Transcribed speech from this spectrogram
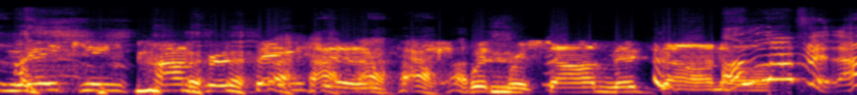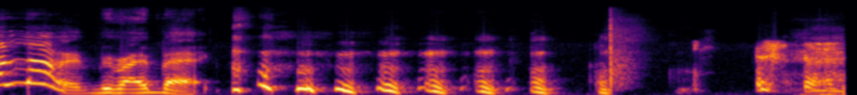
Making Conversations with Rushion McDonald. I love it. I love it. Be right back.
